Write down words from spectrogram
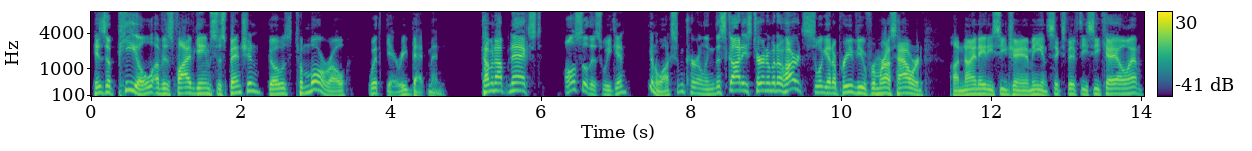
his appeal of his five game suspension goes tomorrow with Gary Bettman. Coming up next, also this weekend, you can watch some curling. The Scotties Tournament of Hearts. We'll get a preview from Russ Howard on 980 CJME and 650 CKOM.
